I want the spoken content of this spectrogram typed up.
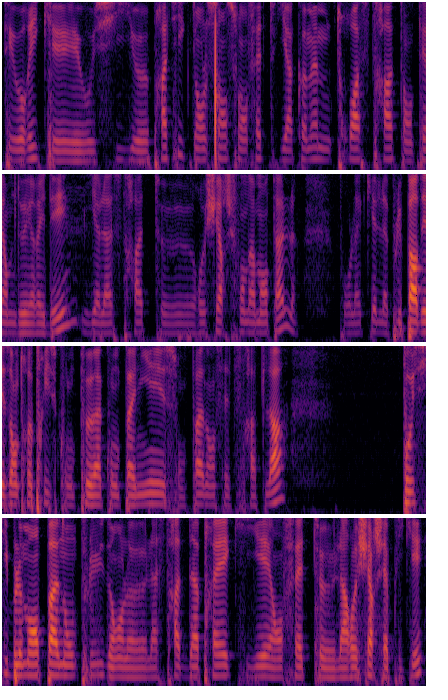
théorique et aussi euh, pratique, dans le sens où en fait, il y a quand même trois strates en termes de R&D. Il y a la strate euh, recherche fondamentale, pour laquelle la plupart des entreprises qu'on peut accompagner ne sont pas dans cette strate-là possiblement pas non plus dans la strate d'après qui est en fait euh, la recherche appliquée.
